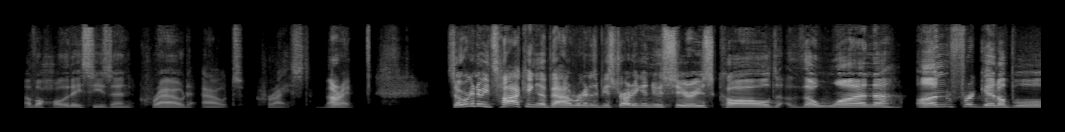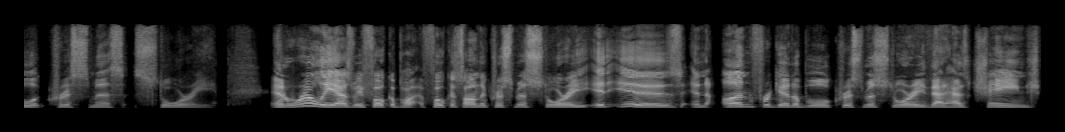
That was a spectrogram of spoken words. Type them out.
of the holiday season crowd out Christ. All right. So, we're going to be talking about, we're going to be starting a new series called The One Unforgettable Christmas Story. And really, as we focus on the Christmas story, it is an unforgettable Christmas story that has changed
